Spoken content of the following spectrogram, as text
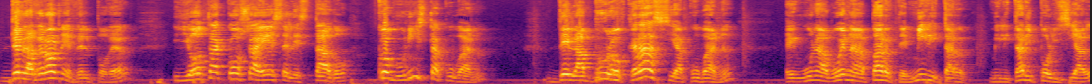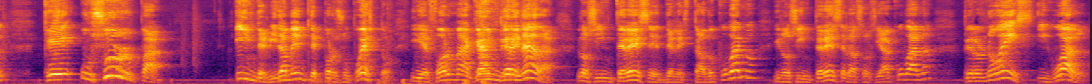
de ladrones del poder, y otra cosa es el Estado comunista cubano, de la burocracia cubana, en una buena parte militar, militar y policial, que usurpa indebidamente, por supuesto, y de forma gangrenada los intereses del Estado cubano y los intereses de la sociedad cubana, pero no es igual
